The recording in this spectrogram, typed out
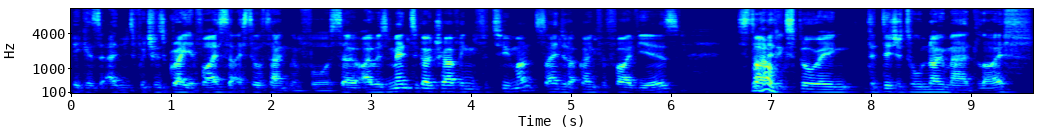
because and which was great advice that I still thank them for. So I was meant to go traveling for two months. I ended up going for five years. Started wow. exploring the digital nomad life.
